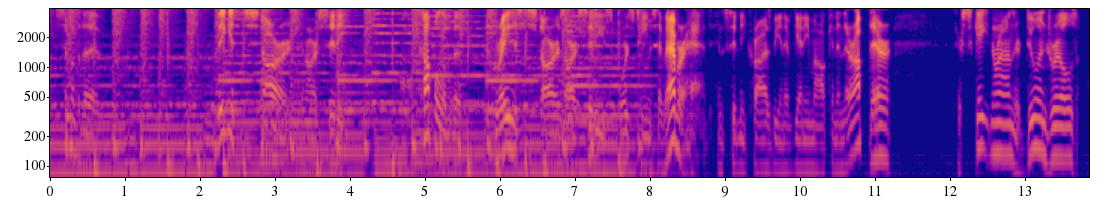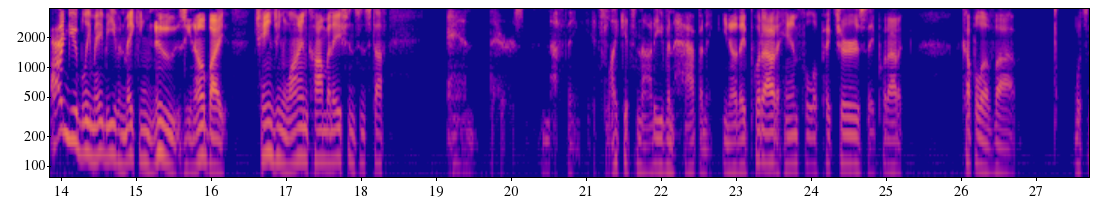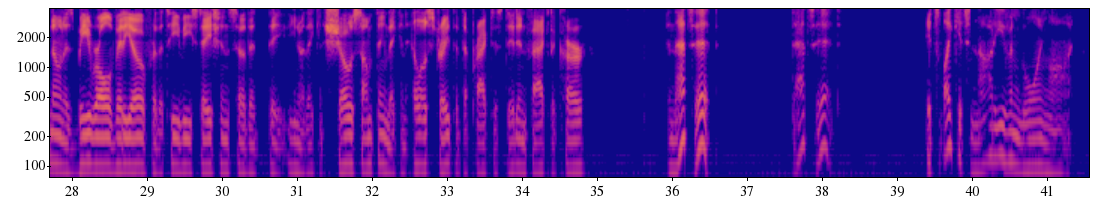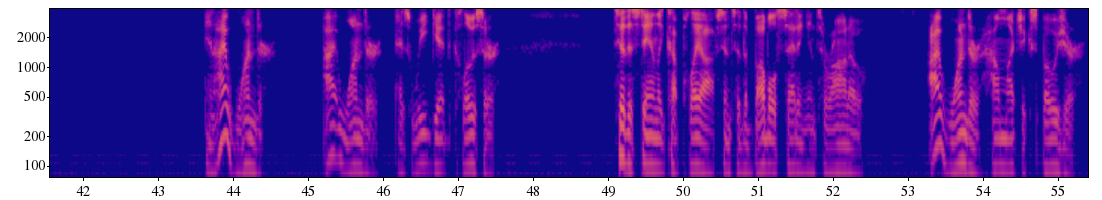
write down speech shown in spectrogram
Some of the biggest stars in our city, a couple of the greatest stars our city's sports teams have ever had in Sidney Crosby and Evgeny Malkin, and they're up there. They're skating around, they're doing drills, arguably maybe even making news, you know, by changing line combinations and stuff. And there's nothing. It's like it's not even happening. You know, they put out a handful of pictures, they put out a, a couple of uh, what's known as B-roll video for the TV station so that they, you know, they can show something, they can illustrate that the practice did in fact occur. And that's it. That's it. It's like it's not even going on. And I wonder, I wonder as we get closer to the Stanley Cup playoffs and to the bubble setting in Toronto, I wonder how much exposure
